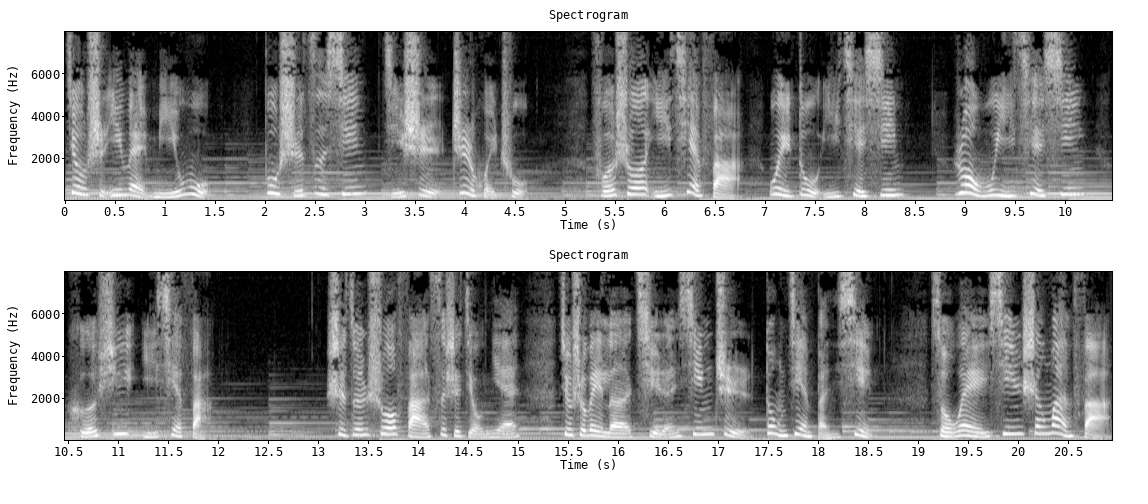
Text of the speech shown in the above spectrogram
就是因为迷悟。不识自心，即是智慧处。佛说一切法。为度一切心，若无一切心，何须一切法？世尊说法四十九年，就是为了启人心智，洞见本性。所谓心生万法，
